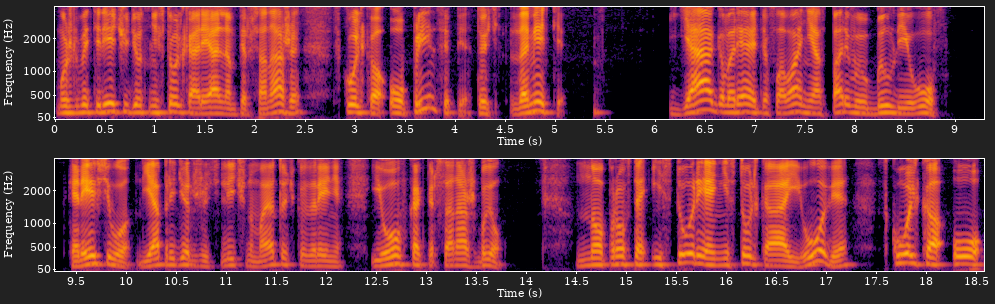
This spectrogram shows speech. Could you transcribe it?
может быть, речь идет не столько о реальном персонаже, сколько о принципе. То есть, заметьте, я, говоря эти слова, не оспариваю, был ли Иов. Скорее всего, я придерживаюсь, лично моя точка зрения, Иов как персонаж был. Но просто история не столько о Иове, сколько о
